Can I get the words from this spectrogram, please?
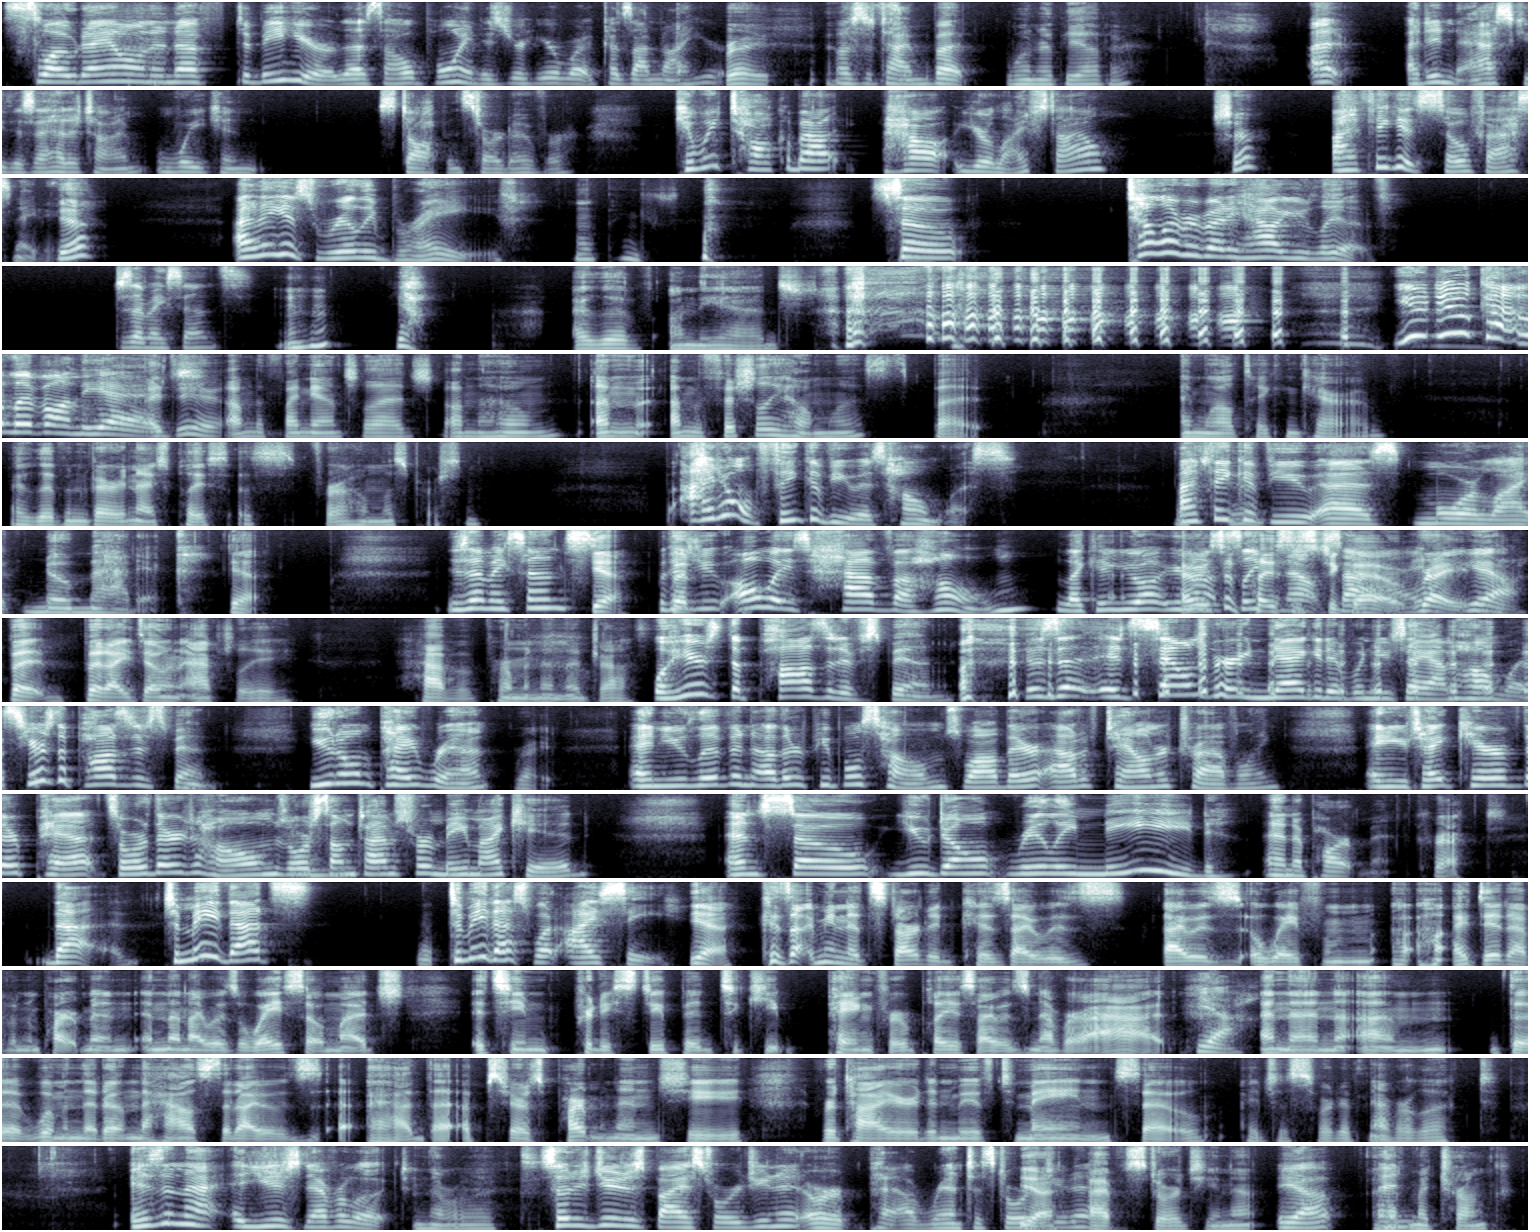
slow down enough to be here. That's the whole point is you're here because I'm not here Right. most of the time. But One or the other. I, I didn't ask you this ahead of time. We can stop and start over. Can we talk about how your lifestyle? Sure. I think it's so fascinating. Yeah. I think it's really brave. Well, thanks. So tell everybody how you live. Does that make sense? Mm-hmm. Yeah. I live on the edge. you do kind of live on the edge. I do. I'm the financial edge on the home. I'm I'm officially homeless, but I'm well taken care of. I live in very nice places for a homeless person. I don't think of you as homeless. I think good. of you as more like nomadic. Yeah. Does that make sense? Yeah, Because you always have a home. Like you, you're not always have sleeping places to outside. go. Right. Yeah. But but I don't actually have a permanent address. Well, here's the positive spin. Because it, sounds very negative when you say I'm homeless. Here's the positive spin. You don't pay rent Right. and you live in other people's homes while they're out of town or traveling and you take care of their pets or their homes or Mhm. sometimes for me my kid And so you don't really need an apartment. Correct. That to me, that's to me, that's what I see. Yeah, because I mean, it started because I was I was away from. I did have an apartment, and then I was away so much. It seemed pretty stupid to keep paying for a place I was never at. Yeah. And then um, the woman that owned the house that I was, I had the upstairs apartment, and she retired and moved to Maine. So I just sort of never looked. Isn't that you just never looked? Never looked. So did you just buy a storage unit or uh, rent a storage yeah, unit? I have a storage unit. yeah. I have my trunk.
